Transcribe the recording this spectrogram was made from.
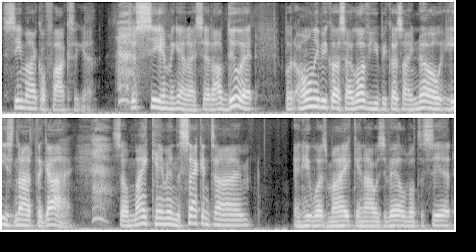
See Michael Fox again. Just see him again. I said, I'll do it but only because I love you because I know he's not the guy. So Mike came in the second time and he was Mike and I was available to see it.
